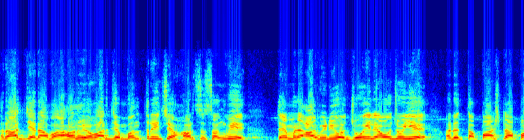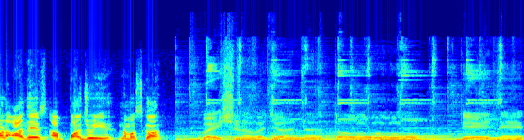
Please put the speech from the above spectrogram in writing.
રાજ્યના વાહન વ્યવહાર જે મંત્રી છે હર્ષ સંઘવી, તેમણે આ વીડિયો જોઈ લેવો જોઈએ અને તપાસના પણ આદેશ આપવા જોઈએ. નમસ્કાર. વૈષ્ણવજન તો તેને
